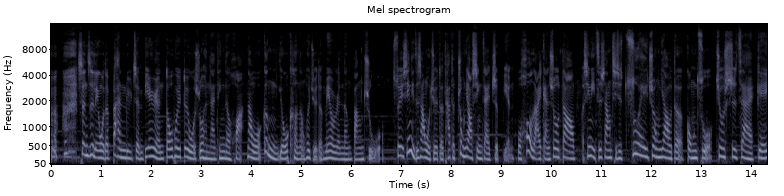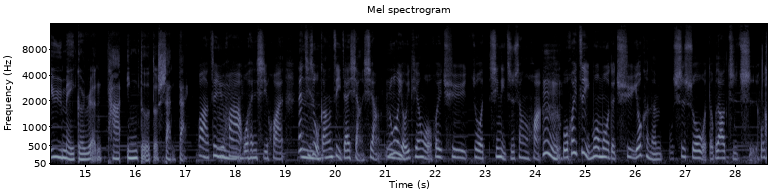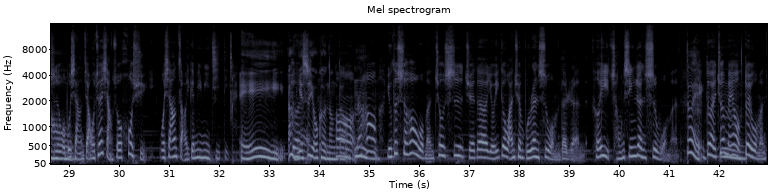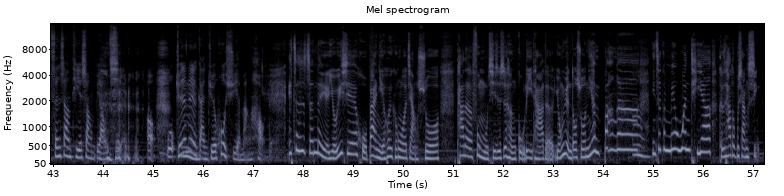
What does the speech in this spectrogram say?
甚至连我的伴侣、枕边人都会对我说很难听的话，那我更有可能会觉得没有人能帮助我。所以心理咨商，我觉得。它的重要性在这边。我后来感受到，心理咨商其实最重要的工作，就是在给予每个人他应得的善待。哇，这句话我很喜欢。但其实我刚刚自己在想象，如果有一天我会去做心理咨商的话，嗯，我会自己默默的去，有可能不是说我得不到支持，或是我不想讲，我就在想说，或许我想要找一个秘密基地，哎，也是有可能的。然后有的时候我们就是觉得有一个完全不认识我们的人，可以重新认识我们，对对，就没有对我们身上贴上标签。哦，我觉得那个感觉或许也蛮好的。哎，这是真的耶！有一些伙伴也会跟我讲说，他的父母其实是很鼓励他的，永远都说你很棒啊，你这个没有问题啊。可是他都不相信。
